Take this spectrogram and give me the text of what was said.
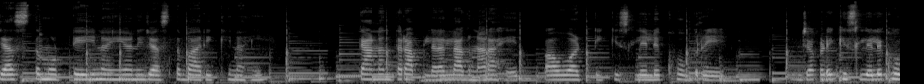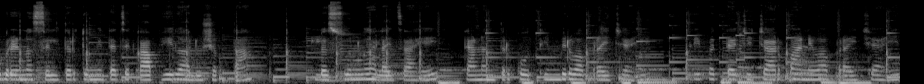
जास्त मोठेही नाही आणि जास्त बारीकही नाही. त्यानंतर आपल्याला लागणार आहेत पाववाटी किसलेले खोबरे. तुमच्याकडे किसलेले खोबरे नसेल तर तुम्ही त्याचे कापही घालू शकता. लसूण घालायचं आहे. त्यानंतर कोथिंबीर वापरायची आहे. कढीपत्त्याची चार पाने वापरायची आहेत.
